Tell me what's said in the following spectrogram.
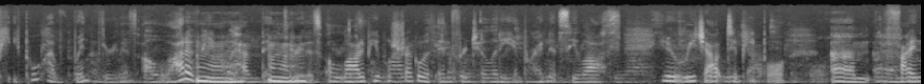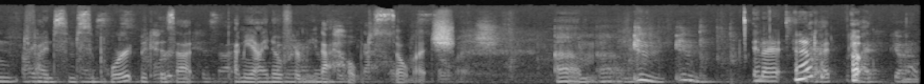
people have went through this. A lot of people have been through this. A lot of people struggle with infertility and pregnancy loss. You know, reach out to people, um, find find some support because that. I mean, I know for me that helped so much. Um, and I, And I- go ahead, oh. go ahead, go ahead.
